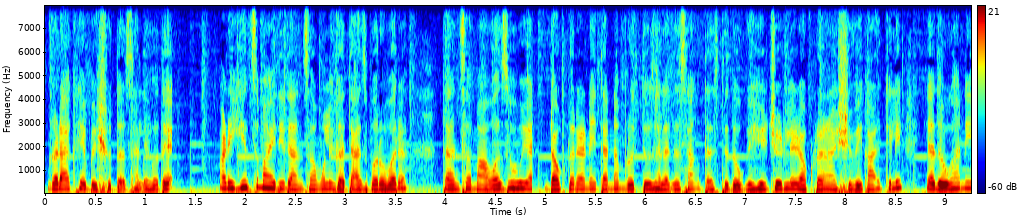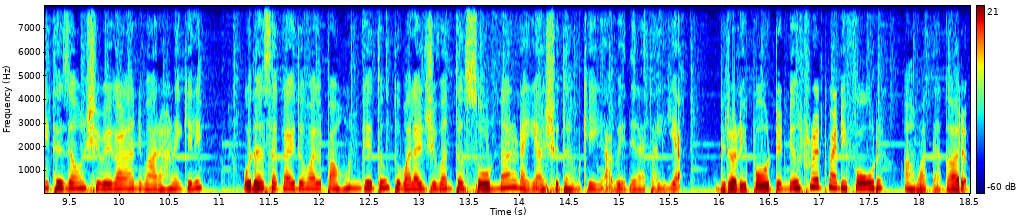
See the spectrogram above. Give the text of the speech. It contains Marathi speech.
गडाख हे बेशुद्ध झाले होते. आणि हीच माहिती त्यांचा मुलगा त्याचबरोबर त्यांचा मावस भाऊ या डॉक्टरांनी त्यांना मृत्यू झाल्याचं सांगताच ते दोघेही चिडले. डॉक्टरांना शिवीगाळ केली. या दोघांनी इथे जाऊन शिवीगाळ आणि मारहाण केली. उद्या सकाळी तुम्हाला पाहून घेतो. तुम्हाला जिवंत सोडणार नाही अशी धमकी यावेळी देण्यात आली आहे. Bureau report news twenty four Ahmednagar.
